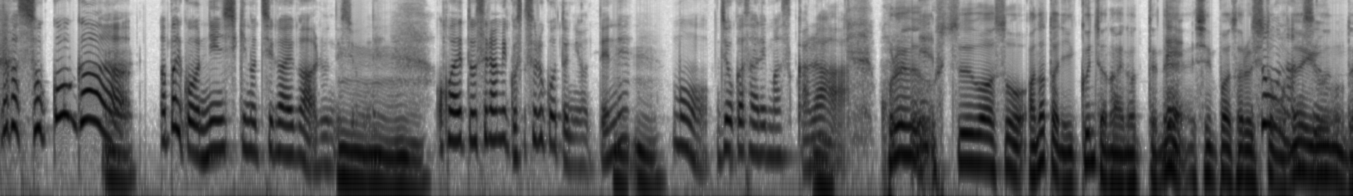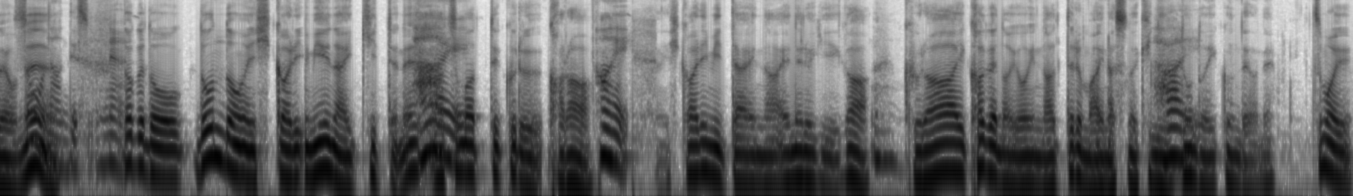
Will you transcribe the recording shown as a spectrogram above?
だからそこが、やっぱりこう認識の違いがあるんですよね。ホワイトセラミックすることによってね、うんうん、もう浄化されますから、うん、これ、ね、普通はそうあなたに行くんじゃないのってね心配される人もねいるんだよね。そうなんですよね。だけどどんどん光見えない木ってね、はい、集まってくるから、はい、光みたいなエネルギーが暗い影のようになってるマイナスの木にどんどん行くんだよね。はいつまり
